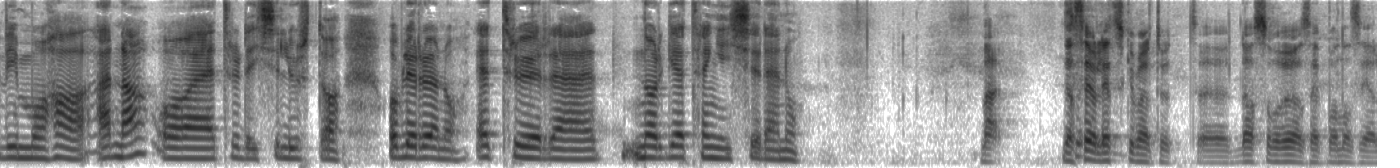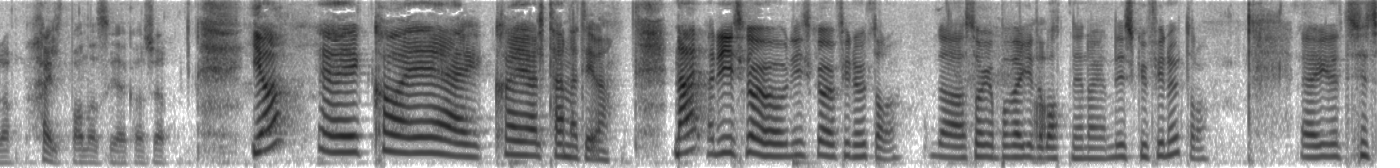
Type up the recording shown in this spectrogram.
vi må ha Erna, og jeg tror det er ikke lurt å, å bli rød nå. Jeg tror eh, Norge trenger ikke det nå. Det ser jo litt skummelt ut, eh, det som rører seg på andre sida. Helt på andre sida, kanskje. Ja, eh, hva, er, hva er alternativet? Nei, de skal, jo, de skal jo finne ut av det. Det så jeg på VG-debatten i dag. De skulle finne ut av det. Jeg syns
